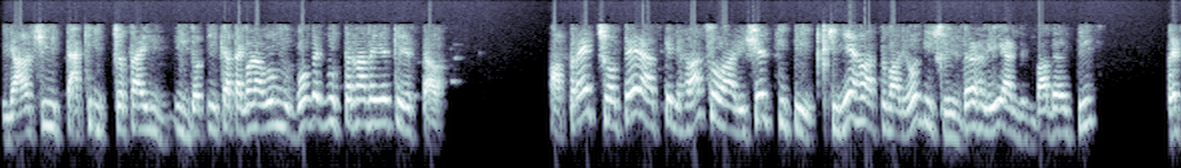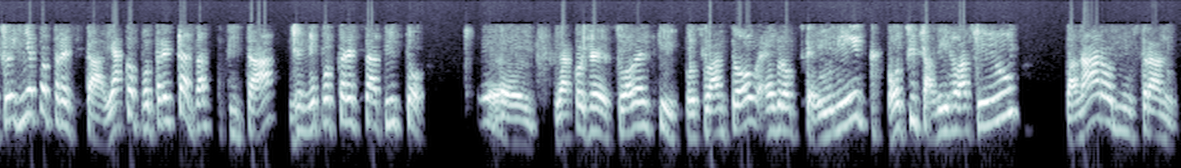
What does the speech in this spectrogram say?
ďalší taký, čo sa ich, ich dotýka, tak ona vôbec v Trnave netlieskala. A prečo teraz, keď hlasovali všetci tí, či nehlasovali, odišli, zdrhli, jak babelci, prečo ich nepotrestá? Jako potrestá za tá, že nepotrestá týchto e, akože slovenských poslancov Európskej únii, hoci sa vyhlasujú za národnú stranu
